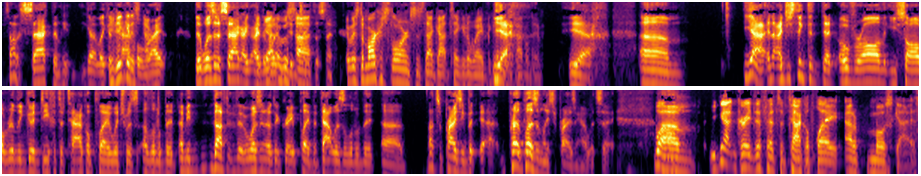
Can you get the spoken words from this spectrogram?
it's not a sack, then he got like a He did get a sack. right? That was it a sack? I, I Yeah, it was, didn't check uh, this thing. It was DeMarcus Lawrence's that got taken away because Yeah. of the penalty. Yeah. Um, yeah, and I just think that that overall that you saw really good defensive tackle play, which was a little bit. I mean, not that there wasn't another great play, but that was a little bit uh, not surprising, but uh, pleasantly surprising, I would say. Well, Um, you got great defensive tackle play out of most guys.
